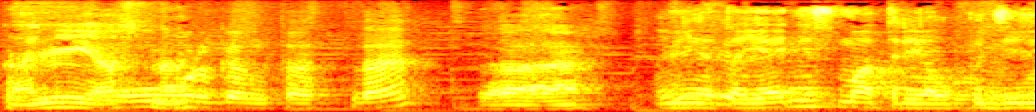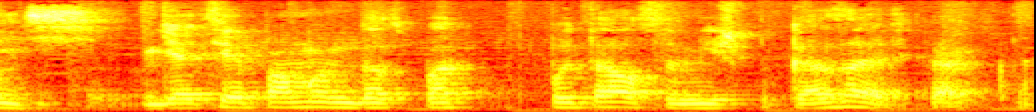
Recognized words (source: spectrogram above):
Конечно. Урганта, да? Да. Нет, а я не смотрел, поделитесь. Я тебе, по-моему, даже пытался, Миш, показать как-то.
